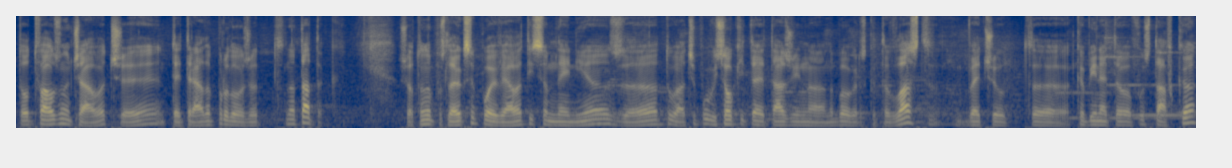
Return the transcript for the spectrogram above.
то това означава, че те трябва да продължат нататък. Защото напоследък се появяват и съмнения за това, че по високите етажи на, на българската власт, вече от а, кабинета в оставка,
